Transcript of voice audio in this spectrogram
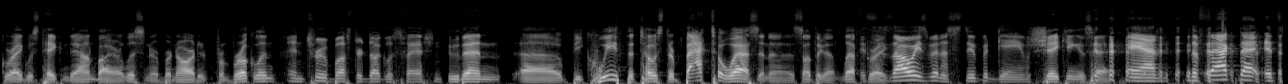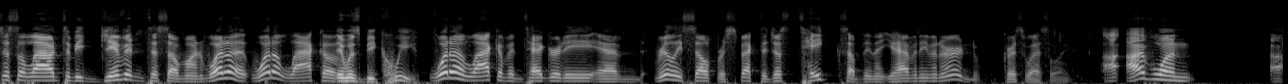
Greg was taken down by our listener Bernard from Brooklyn, in true Buster Douglas fashion. who then uh, bequeathed the toaster back to Wes in uh, something that left This Greg has always been a stupid game. shaking his head. and the fact that it's just allowed to be given to someone what a what a lack of it was bequeathed. what a lack of integrity and really self-respect to just take something that you haven't even earned Chris Wesseling I, I've won, I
